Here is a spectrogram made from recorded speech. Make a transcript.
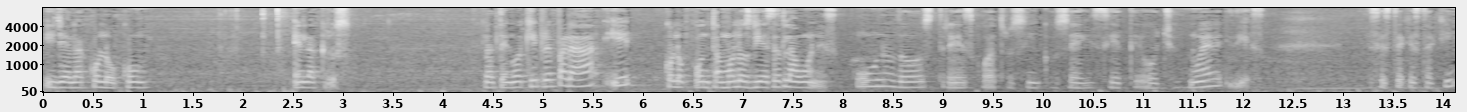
y ya la coloco en la cruz. La tengo aquí preparada y contamos los 10 eslabones. 1, 2, 3, 4, 5, 6, 7, 8, 9 y 10 es este que está aquí.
